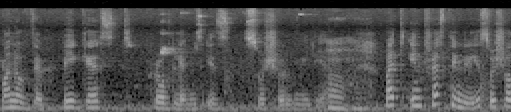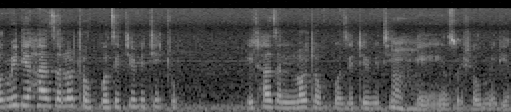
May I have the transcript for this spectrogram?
one of the biggest problems is social media. Mhm. But interestingly, social media has a lot of positivity too. It has a lot of positivity Mhm. in, in social media.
